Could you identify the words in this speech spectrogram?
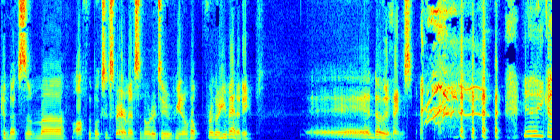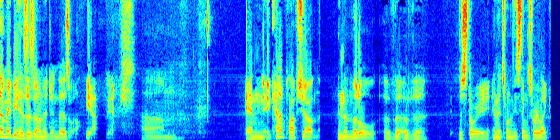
conducts some uh, off the books experiments in order to, you know, help further humanity and other things. Yeah. He kind of maybe has his own agenda as well. Yeah, yeah. Um, and it kind of plops you out in the middle of the of the the story, and it's one of these things where like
